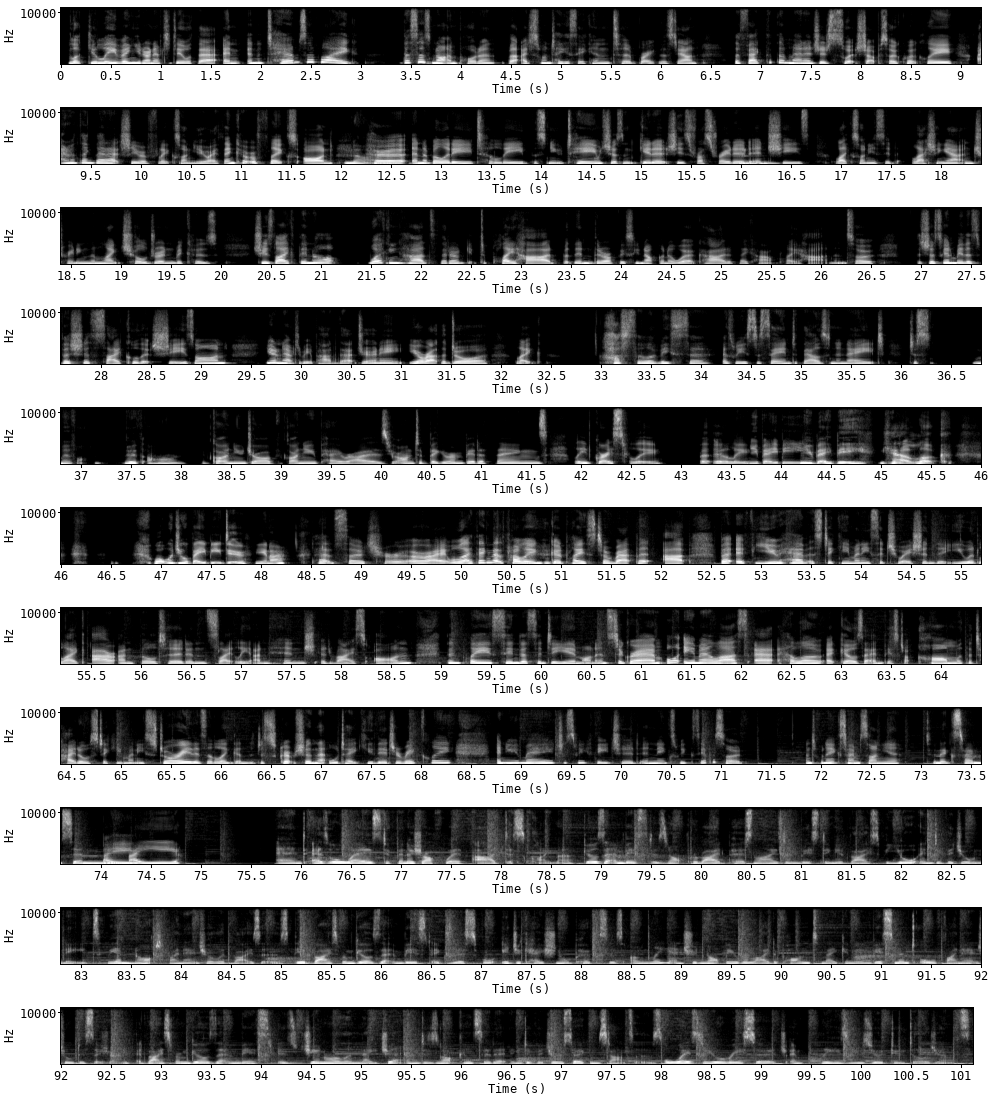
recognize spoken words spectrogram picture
look, you're leaving. You don't have to deal with that. And, and in terms of like, this is not important, but I just want to take a second to break this down. The fact that the manager switched up so quickly, I don't think that actually reflects on you. I think it reflects on No. her inability to lead this new team. She doesn't get it. She's frustrated and Mhm. she's, like Sonia said, lashing out and treating them like children because she's like, they're not working hard so they don't get to play hard, but then they're obviously not going to work hard if they can't play hard. And so it's just going to be this vicious cycle that she's on. You don't have to be a part of that journey. You're out the door. Like, hasta la vista, as we used to say in 2008. Just move on. Move on. You've got a new job, you've got a new pay rise, you're on to bigger and better things. Leave gracefully, but early. New baby. New baby. Yeah, look. What would your baby do, you know? That's so true. All right. Well, I think that's probably a good place to wrap it up. But if you have a sticky money situation that you would like our unfiltered and slightly unhinged advice on, then please send us a DM on Instagram or email us at hello at girlsthatinvest.com with the title Sticky Money Story. There's a link in the description that will take you there directly, and you may just be featured in next week's episode. Until next time, Sonia. Till next time, Sim. Bye. Bye. And as always, to finish off with our disclaimer Girls That Invest does not provide personalized investing advice for your individual needs. We are not financial advisors. The advice from Girls That Invest exists for educational purposes only and should not be relied upon to make an investment or financial decision. Advice from Girls That Invest is general in nature and does not consider individual circumstances. Always do your research and please use your due diligence.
